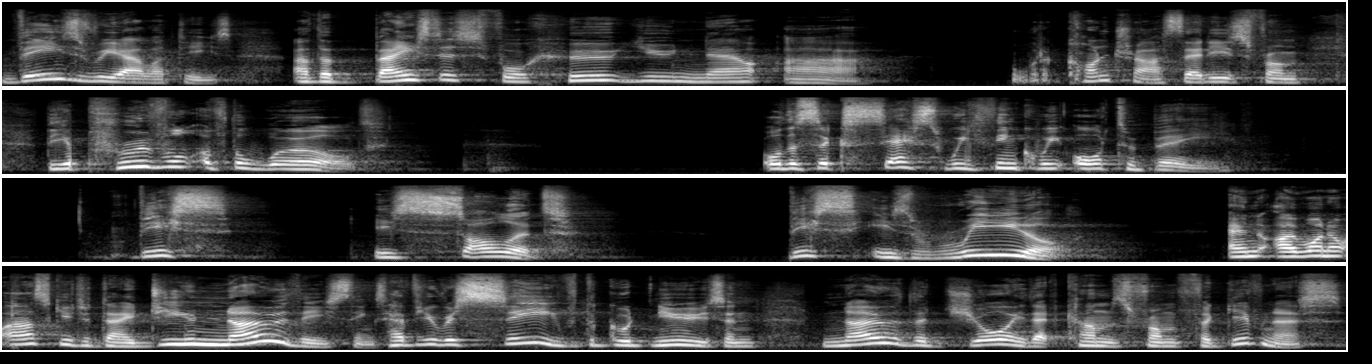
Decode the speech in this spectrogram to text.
These realities are the basis for who you now are. What a contrast that is from the approval of the world or the success we think we ought to be. This is solid. This is real. And I want to ask you today do you know these things? Have you received the good news and know the joy that comes from forgiveness?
